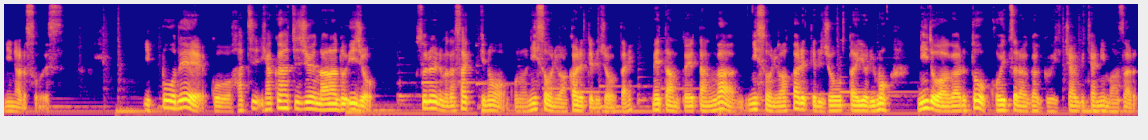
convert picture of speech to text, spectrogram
になるそうです一方でこう187度以上それよりまたさっきのこの2層に分かれてる状態メタンとエタンが2層に分かれてる状態よりも2度上がるとこいつらがぐちゃぐちゃに混ざる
